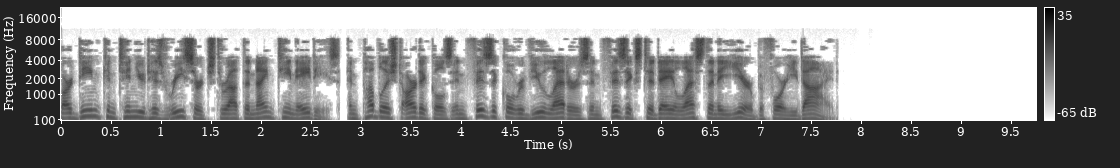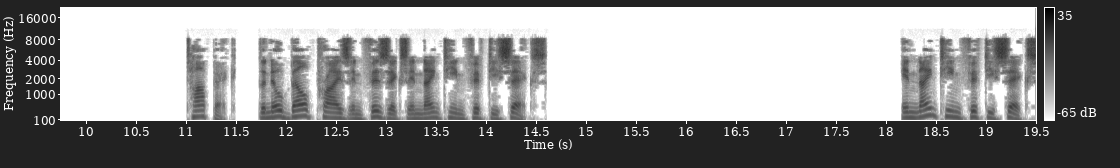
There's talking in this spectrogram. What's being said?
Bardeen continued his research throughout the 1980s, and published articles in Physical Review Letters and Physics Today less than a year before he died. The Nobel Prize in Physics in 1956 In 1956,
